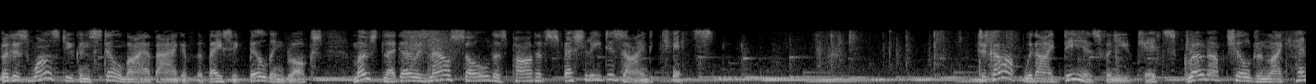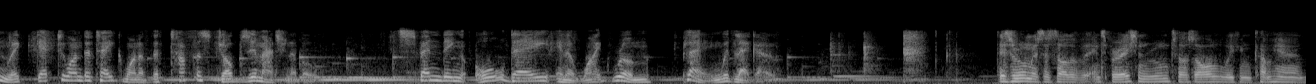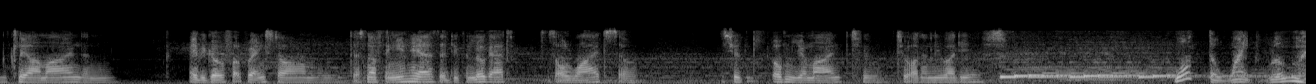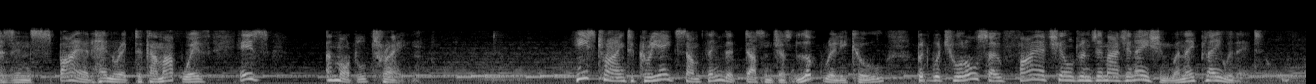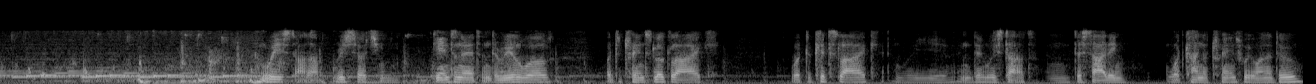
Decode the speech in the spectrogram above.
Because whilst you can still buy a bag of the basic building blocks, most Lego is now sold as part of specially designed kits. To come up with ideas for new kits, grown-up children like Henrik get to undertake one of the toughest jobs imaginable spending all day in a white room playing with Lego. This room is a sort of inspiration room to us all. We can come here and clear our mind and maybe go for a brainstorm. There's nothing in here that you can look at. It's all white, so it should open your mind to, to other new ideas. What the White Room has inspired Henrik to come up with is a model train. He's trying to create something that doesn't just look really cool, but which will also fire children's imagination when they play with it. We start up researching the internet and the real world, what the trains look like, what the kids like, and, we, and then we start deciding what kind of trains we want to do.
